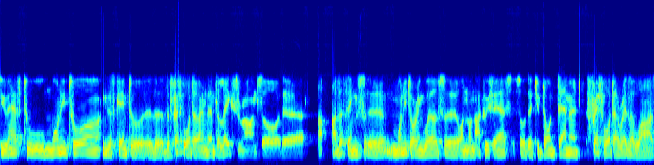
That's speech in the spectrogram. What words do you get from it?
you have to monitor, this came to the, the freshwater and then the lakes around, so the other things, uh, monitoring wells uh, on, on aquifers so that you don't damage freshwater reservoirs,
